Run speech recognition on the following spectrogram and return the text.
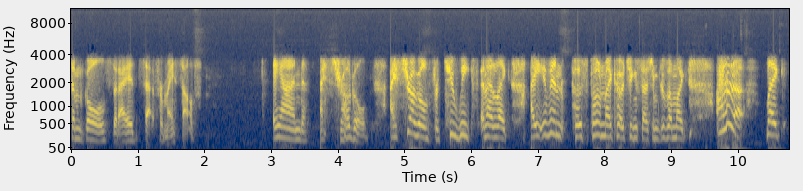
some goals that I had set for myself and I struggled. I struggled for two weeks, and I like I even postponed my coaching session because I'm like, I don't know, like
